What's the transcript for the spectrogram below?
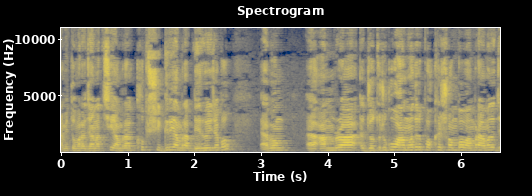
আমি তোমরা জানাচ্ছি, আমরা খুব শীঘ্রই আমরা বের হয়ে যাব এবং আমরা যতটুকু আমাদের পক্ষে সম্ভব, আমরা আমাদের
